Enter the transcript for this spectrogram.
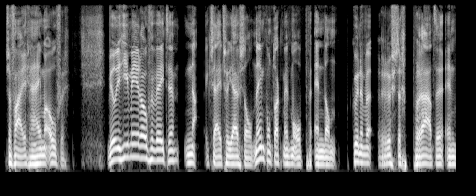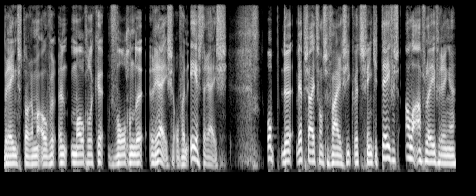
safari-geheimen over. Wil je hier meer over weten? Nou, ik zei het zojuist al. Neem contact met me op en dan kunnen we rustig praten en brainstormen over een mogelijke volgende reis of een eerste reis. Op de website van Safari Secrets vind je tevens alle afleveringen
